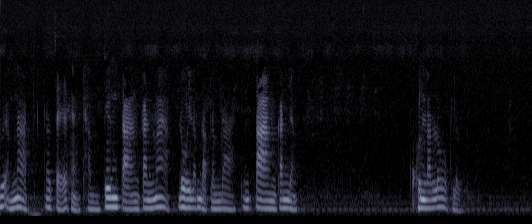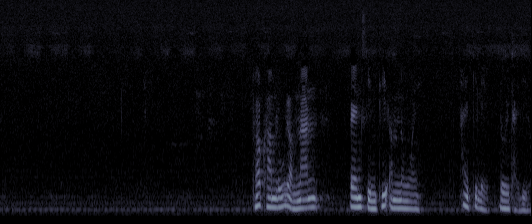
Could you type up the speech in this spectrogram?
ด้วยอำนาจกระแสแห่งธรรม จึงต่างกันมากโดยลำดับลำดาจนต่างกันอย่าง คนละโลกเลย เพราะความรู้เหล่านั้นเป็นสิ่งที่อำนวยให้กิเลสโดยถ่ายเดียว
